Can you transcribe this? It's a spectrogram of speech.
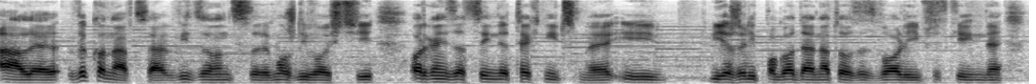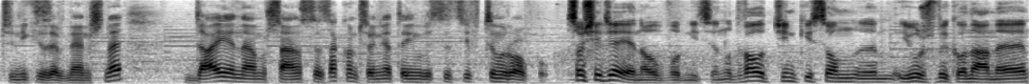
ale wykonawca, widząc możliwości organizacyjne, techniczne i jeżeli pogoda na to zezwoli i wszystkie inne czynniki zewnętrzne, daje nam szansę zakończenia tej inwestycji w tym roku. Co się dzieje na obwodnicy? No, dwa odcinki są już wykonane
